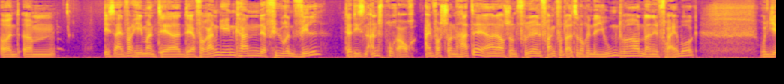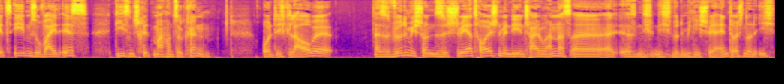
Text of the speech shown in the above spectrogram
Und ähm, ist einfach jemand, der, der vorangehen kann, der führen will, der diesen Anspruch auch einfach schon hatte, ja, auch schon früher in Frankfurt, als er noch in der Jugend war und dann in Freiburg. Und jetzt eben so weit ist, diesen Schritt machen zu können. Und ich glaube, also es würde mich schon schwer täuschen, wenn die Entscheidung anders, äh, also nicht, nicht würde mich nicht schwer enttäuschen, sondern ich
